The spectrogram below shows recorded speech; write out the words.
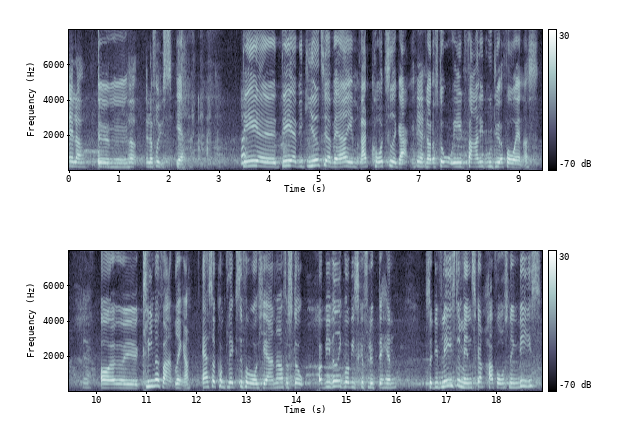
Eller, øhm, eller frys. Ja. Det, øh, det er vi givet til at være i en ret kort tid ad gangen, ja. når der stod et farligt udyr foran os. Ja. Og øh, klimaforandringer er så komplekse for vores hjerner at forstå, og vi ved ikke, hvor vi skal flygte hen. Så de fleste mennesker har forskning vis,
